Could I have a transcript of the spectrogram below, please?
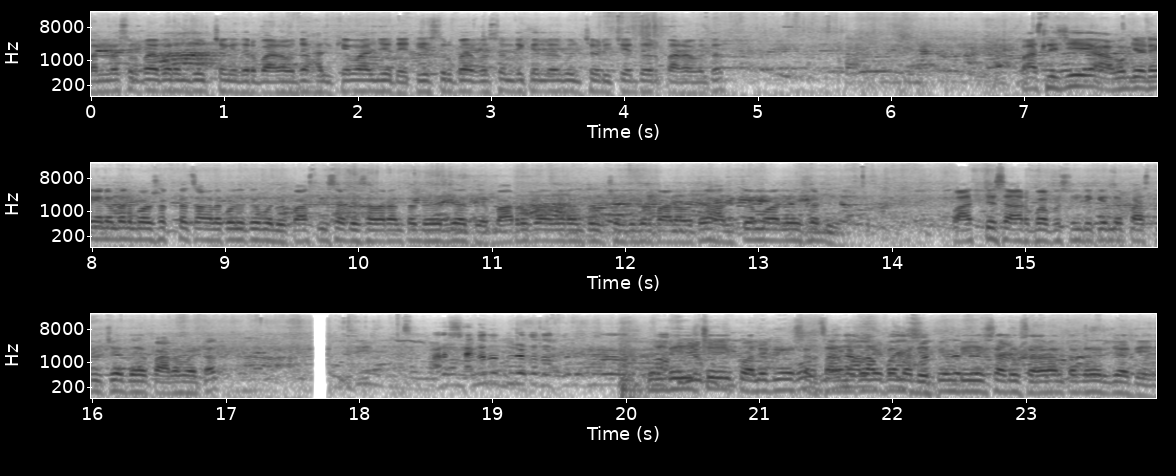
पन्नास रुपयापर्यंत उच्चांकी दर बारा होते. हलके माल जे आहे तीस रुपयापासून देखील गुलछडीचे दर बारा होतात. पासलीची आवक या ठिकाणी आपण पाहू शकता चांगल्या क्वालिटीमध्ये पासलीसाठी साधारणतः दर जे बारा रुपयापर्यंत उच्चांकी दर पाहायला होते. हलक्या मालांसाठी पाच ते सहा रुपयापासून देखील पासलीचे दर पाहायला मिळतात. पिंडीची क्वालिटीनुसार चांगल्या क्वालिटीमध्ये पिंडीसाठी साधारणतः दर जे आहे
